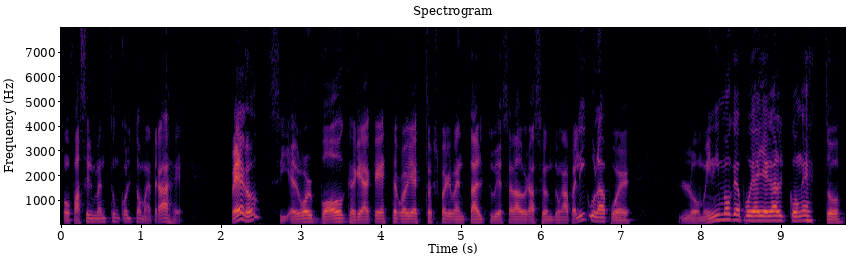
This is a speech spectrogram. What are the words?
o fácilmente un cortometraje. Pero si Edward Ball quería que este proyecto experimental tuviese la duración de una película, pues lo mínimo que podía llegar con esto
